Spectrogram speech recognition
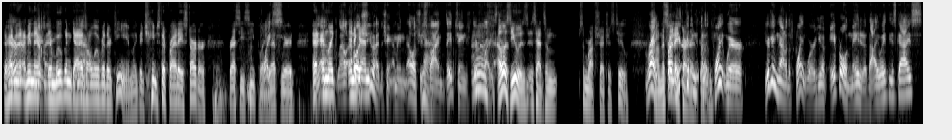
they're having? I mean, they're they're moving guys yeah. all over their team. Like they changed their Friday starter for SEC play. Twice. That's weird. And, yeah. and like, well, and LSU again, had to change. I mean, LSU's yeah. fine, but they changed their uh, Friday. LSU has, has had some some rough stretches too. Right. Um, the so Friday you're starter getting down to the point where you're getting down to the point where you have April and May to evaluate these guys,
